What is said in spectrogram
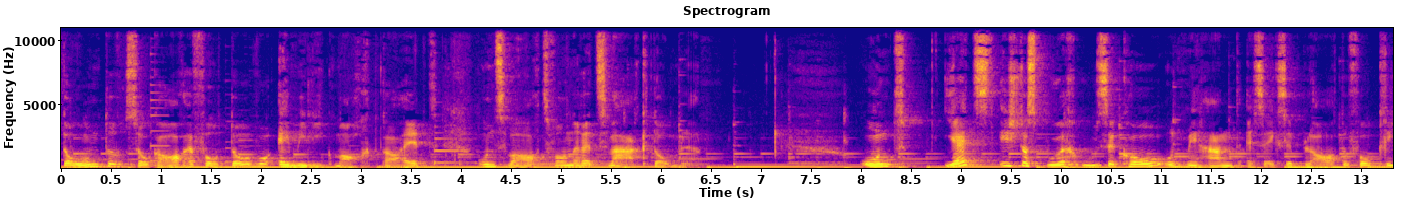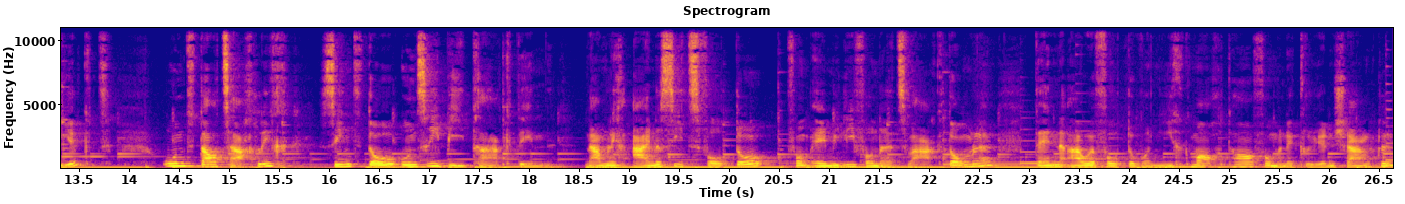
darunter sogar ein Foto, das Emily gemacht hat, und zwar von einer Zwergdommel. Und jetzt ist das Buch rausgekommen und wir haben ein Exemplar davon gekriegt und tatsächlich sind hier unsere Beiträge drin. Nämlich einerseits das Foto von Emily von einer Zwergdommel, dann auch ein Foto, das ich gemacht habe von einem Grünschenkel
